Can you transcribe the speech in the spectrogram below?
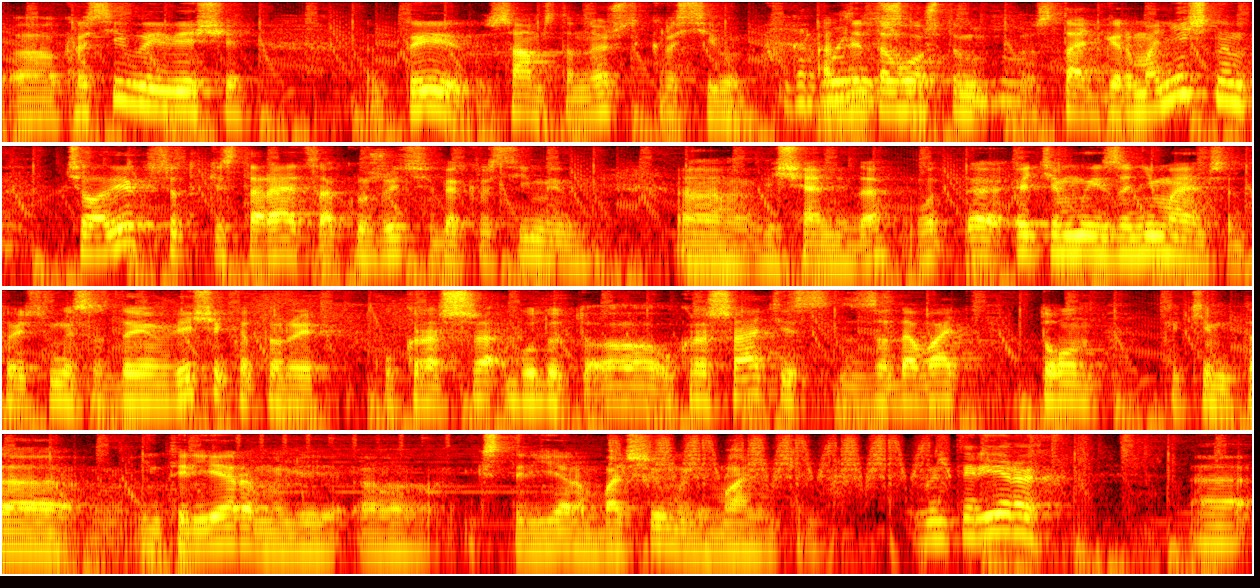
э, красивые вещи, ты сам становишься красивым. А для того, чтобы стать гармоничным, человек все-таки старается окружить себя красивыми э, вещами, да. Вот э, этим мы и занимаемся. То есть мы создаем вещи, которые украша... будут э, украшать и задавать тон каким-то интерьером или э, экстерьером, большим или маленьким. В интерьерах э,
